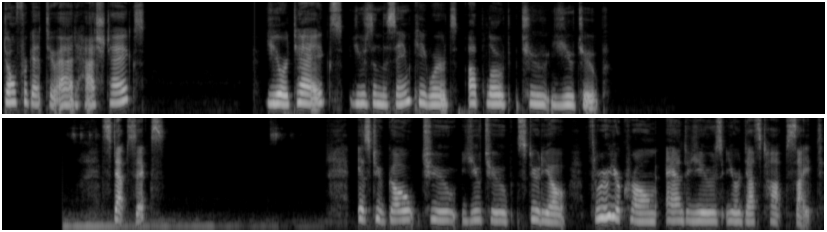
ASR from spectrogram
Don't forget to add hashtags. Your tags using the same keywords upload to YouTube. Step 6 is to go to YouTube Studio through your Chrome and use your desktop site.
